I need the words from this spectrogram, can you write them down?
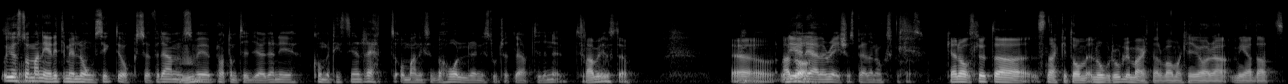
Och just om man är lite mer långsiktig också, för den Mm. som vi pratade om tidigare, den är kommer till sin rätt om man liksom behåller den i stort sett löptiden ut. Ja, men just det. Eh, ja, Och det bra. gäller även ratio-spreaden också förstås. Kan avsluta snacket om en orolig marknad vad man kan göra med att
